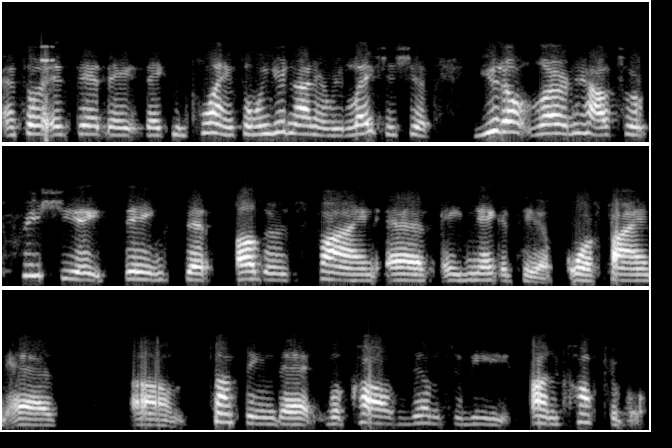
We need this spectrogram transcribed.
and so instead they, they complain. So when you're not in relationship, you don't learn how to appreciate things that others find as a negative or find as um, something that will cause them to be uncomfortable.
